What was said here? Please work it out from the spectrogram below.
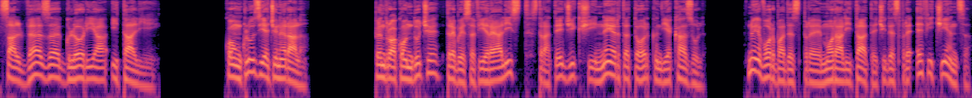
salvează gloria Italiei. Concluzie generală Pentru a conduce, trebuie să fii realist, strategic și neiertător când e cazul. Nu e vorba despre moralitate, ci despre eficiență.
